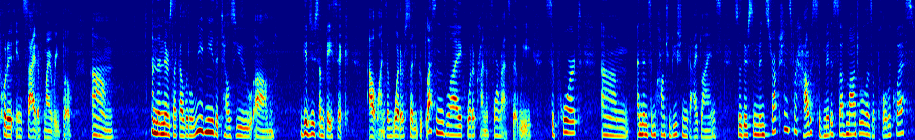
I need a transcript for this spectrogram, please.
put it inside of my repo. Um, and then there's like a little README that tells you, um, gives you some basic outlines of what are study group lessons like, what are kind of formats that we support um, and then some contribution guidelines. So there's some instructions for how to submit a submodule as a pull request.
